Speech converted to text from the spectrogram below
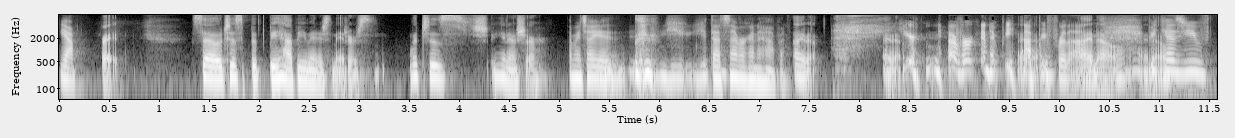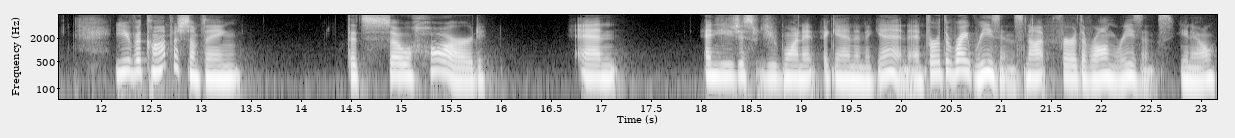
Yeah. right so just be- happy you made it to the majors which is you know sure Let me tell you, mm. you, you that's never going to happen. i know i know You're never going to be happy for that. I know, I know. Because you've you've accomplished something that's so hard and and you just you want it again and again and for the right reasons, not for the wrong reasons, you know?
